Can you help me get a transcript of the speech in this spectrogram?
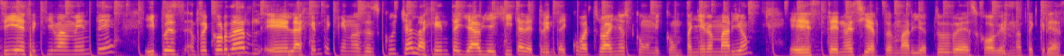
Sí, efectivamente. Y pues recordar, eh, la gente que nos escucha, la gente ya viejita de 34 años, como mi compañero Mario, este, no es cierto, Mario, tú eres joven, no te creas.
